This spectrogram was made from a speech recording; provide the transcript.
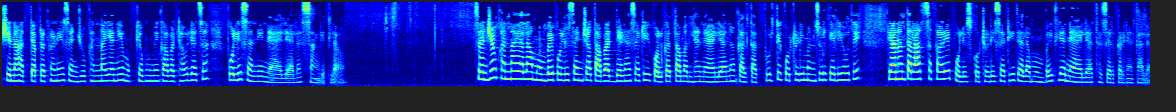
शिना हत्या प्रकरणी संजीव खन्ना यांनी मुख्य भूमिका वठवल्याचं पोलिसांनी न्यायालयाला सांगितलं. संजीव खन्ना याला मुंबई पोलिसांच्या ताब्यात देण्यासाठी कोलकातामधल्या न्यायालयानं काल तात्पुरती कोठडी मंजूर केली होती. त्यानंतर आज सकाळी पोलीस कोठडीसाठी त्याला मुंबईतल्या न्यायालयात हजर करण्यात आलं.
